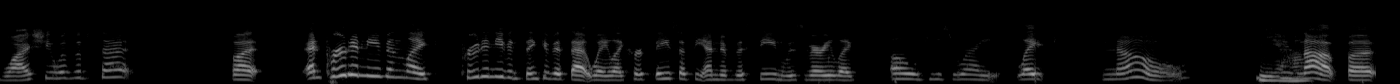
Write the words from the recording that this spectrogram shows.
why she was upset but and prue didn't even like prue didn't even think of it that way like her face at the end of the scene was very like oh he's right like no Yeah. he's not but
